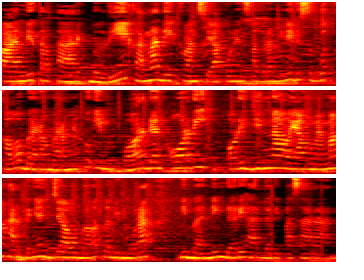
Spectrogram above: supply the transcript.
Pak Andi tertarik beli karena di iklan si akun Instagram ini disebut kalau barang-barangnya tuh impor dan ori original yang memang harganya jauh banget lebih murah dibanding dari harga di pasaran.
